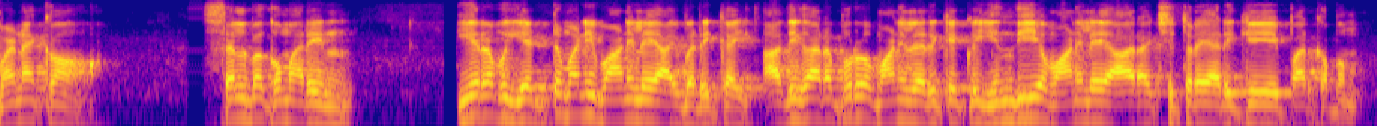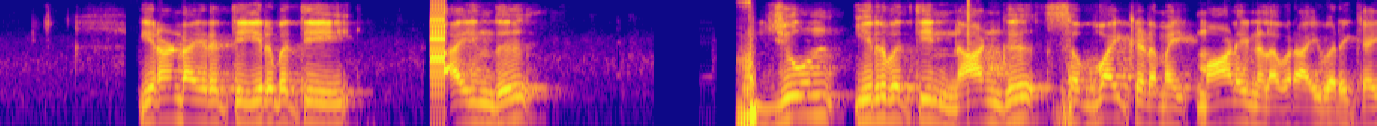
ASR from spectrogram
வணக்கம். செல்வகுமாரின் இரவு எட்டு மணி வானிலை ஆய்வறிக்கை அதிகாரப்பூர்வ வானிலை அறிக்கைக்கு இந்திய வானிலை ஆராய்ச்சித்துறை அறிக்கையை பார்க்கவும். இரண்டாயிரத்தி இருபத்தி ஐந்து ஜூன் இருபத்தி நான்கு செவ்வாய்க்கிழமை மாலை நிலவர ஆய்வறிக்கை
